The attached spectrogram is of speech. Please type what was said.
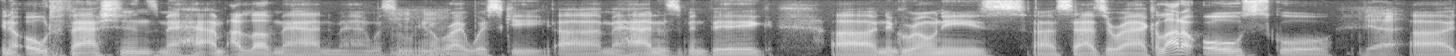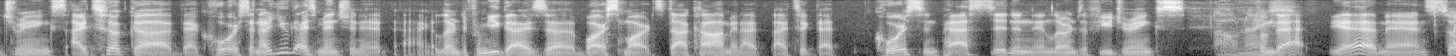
you know, old fashions, Manhattan. I love Manhattan, man, with some, mm-hmm. you know, mm-hmm. rye whiskey. Uh, Manhattan's been big. Uh, Negronis, uh, Sazerac, a lot of old school yeah. uh, drinks. I took uh, that course. I know you guys mentioned it. I learned it from you guys, uh, barsmarts.com, and I, I took that course and passed it and, and learned a few drinks oh, nice. from that. Yeah, man. So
